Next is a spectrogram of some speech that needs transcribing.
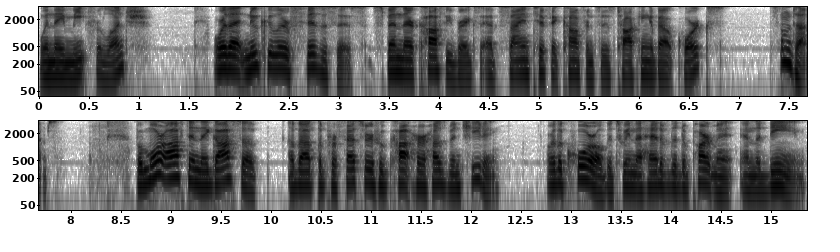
when they meet for lunch? Or that nuclear physicists spend their coffee breaks at scientific conferences talking about quarks? Sometimes. But more often they gossip about the professor who caught her husband cheating, or the quarrel between the head of the department and the dean,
